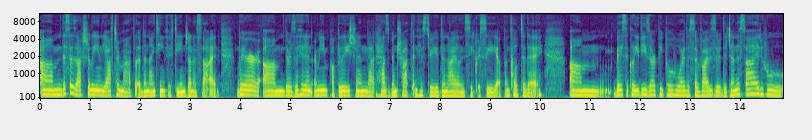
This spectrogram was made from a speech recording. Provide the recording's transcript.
Um, this is actually in the aftermath of the 1915 genocide, where um, there's a hidden Armenian population that has been trapped in history of denial and secrecy up until today. Um, basically, these are people who are the survivors of the genocide who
